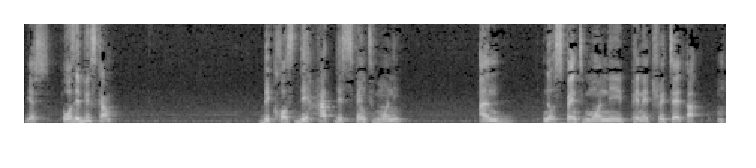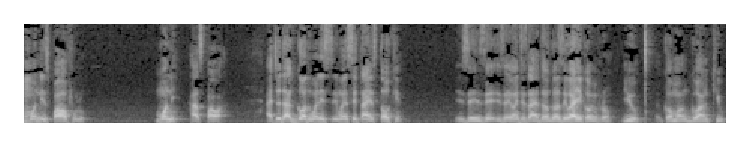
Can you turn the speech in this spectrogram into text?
Yes, it was a big scam. Because they had, they spent money and, you know, spent money, penetrated. Ah, money is powerful. Money has power. I told that God, when, when Satan is talking, he says, he says when Satan is talking, God says, where are you coming from? You, come on, go and kill.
